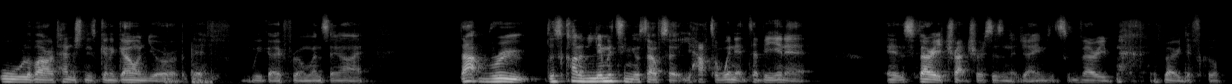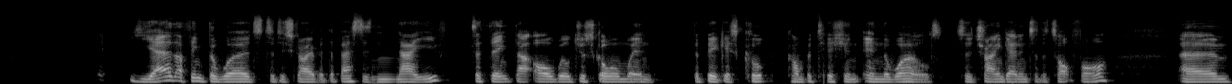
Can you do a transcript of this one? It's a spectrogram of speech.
all of our attention is going to go on Europe if we go through on Wednesday night that route, just kind of limiting yourself so you have to win it to be in it, it's very treacherous, isn't it, James? It's very, it's very difficult. Yeah, I think the words to describe it the best is naive to think that oh, we'll just go and win the biggest club competition in the world to try and get into the top four. Um,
